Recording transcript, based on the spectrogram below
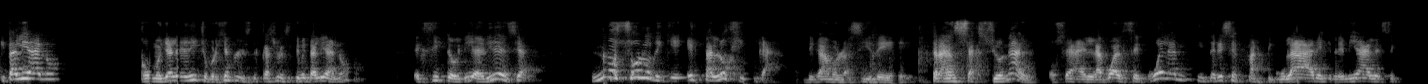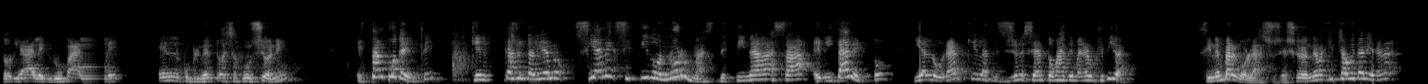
italiano, como ya le he dicho, por ejemplo, en el caso del sistema italiano, existe hoy día evidencia no solo de que esta lógica, digámoslo así, de transaccional, o sea, en la cual se cuelan intereses particulares, gremiales, sectoriales, grupales, en el cumplimiento de esas funciones, es tan potente que en el caso italiano sí han existido normas destinadas a evitar esto y a lograr que las decisiones sean tomadas de manera objetiva. Sin embargo, la Asociación de Magistrados Italiana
